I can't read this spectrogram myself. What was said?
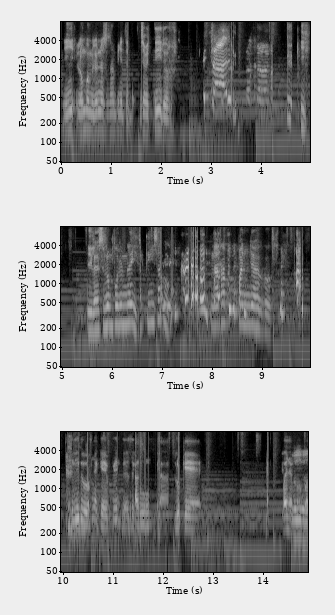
Ini lomba miluna sampai sampai tidur. Ila sebelum puluna ih, tinggi satu. Narap panjang aku. Jadi itu orangnya Kevin ya, sekarang ya lu kayak banyak Oh, iya.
